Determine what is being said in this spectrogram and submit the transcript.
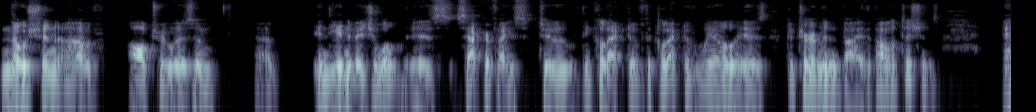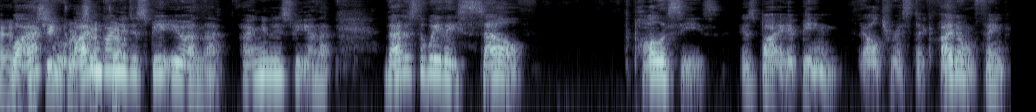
notion of altruism uh, in the individual is sacrifice to the collective. The collective will is determined by the politicians. And well, actually, I'm going that. to dispute you on that. I'm going to dispute you on that. That is the way they sell the policies is by it being altruistic. I don't think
